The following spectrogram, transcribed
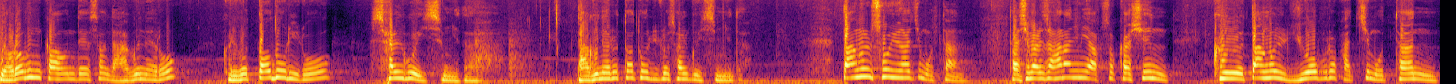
여러분 가운데서 나그네로 그리고 떠돌이로 살고 있습니다. 나그네로 떠돌이로 살고 있습니다. 땅을 소유하지 못한, 다시 말해서 하나님이 약속하신 그 땅을 유업으로 받지 못한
